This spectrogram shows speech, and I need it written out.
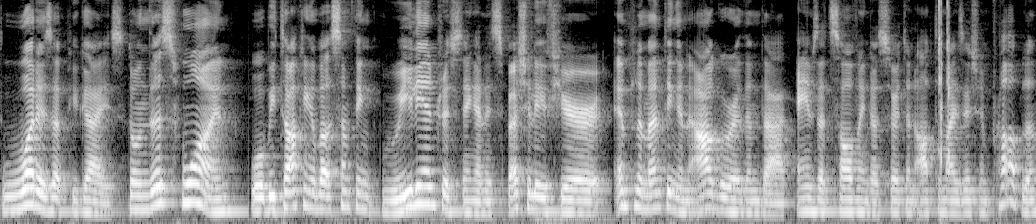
What is up you guys? So in this one, we'll be talking about something really interesting and especially if you're implementing an algorithm that aims at solving a certain optimization problem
